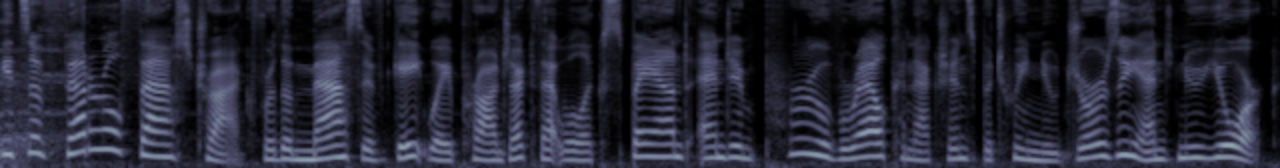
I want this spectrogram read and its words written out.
It's a federal fast track for the massive Gateway project that will expand and improve rail connections between New Jersey and New York.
